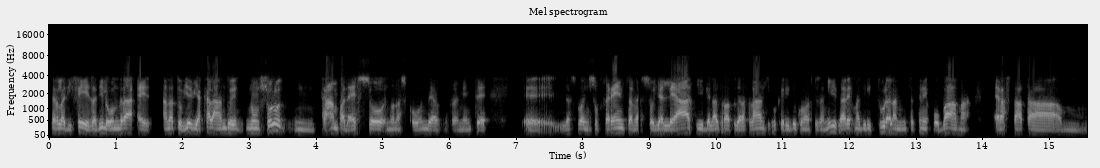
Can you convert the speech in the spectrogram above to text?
per la difesa di Londra è andato via via calando e non solo mh, Trump adesso non nasconde naturalmente eh, la sua insofferenza verso gli alleati dell'altro lato dell'Atlantico che riducono la spesa militare, ma addirittura l'amministrazione Obama era stata mh,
